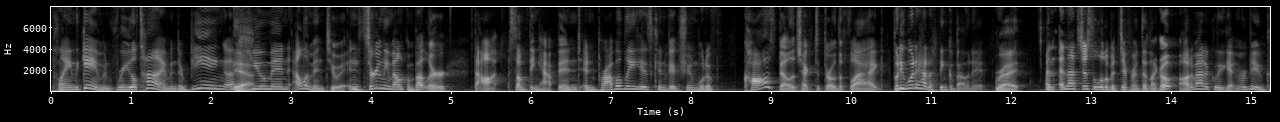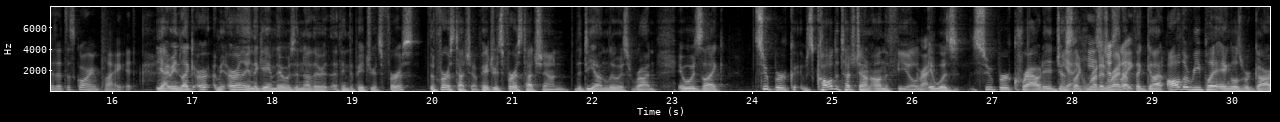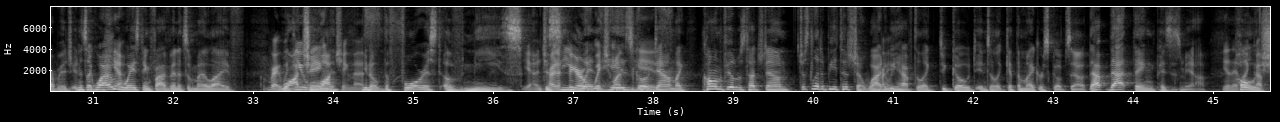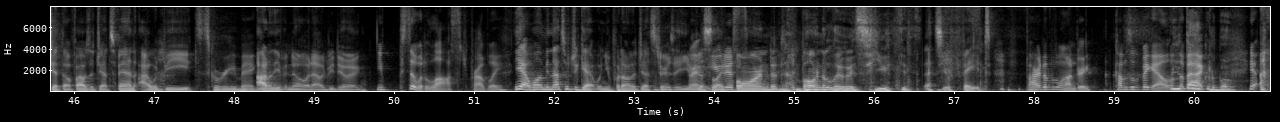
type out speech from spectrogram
playing the game in real time and there being a Yeah. human element to it. And certainly Malcolm Butler thought something happened and probably his conviction would have caused Belichick to throw the flag, but he would have had to think about it. Right. And, and that's just a little bit different than like, oh, automatically getting reviewed because it's a scoring play. It, Yeah, I mean, like, ear I mean, early in the game there was another. I think the Patriots first, the first touchdown, Patriots first touchdown, the Dion Lewis run. It was like super. It was called a touchdown on the field. Right. It was super crowded, just Yeah, like running just right like- up the gut. All the replay angles were garbage, and it's like, why are Yeah. we wasting five minutes of my life? Right, with you watching this. you know, the forest of knees. Yeah, and to trying to figure out which one's go his. down. Like the field was touchdown. Just let it be a touchdown. Why do we have to like to go into like get the microscopes out? That that thing pisses me off. Yeah, like, Holy shit, though! If I was a Jets fan, I would be. screaming. I don't even know what I would be doing. you still would have lost, probably. Yeah, well, I mean, that's what you get when you put on a Jets jersey. You're Right, just you like just- born to born to lose. You that's your fate. Part of the laundry. Comes with a big L in the you back. talking about? Yeah.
